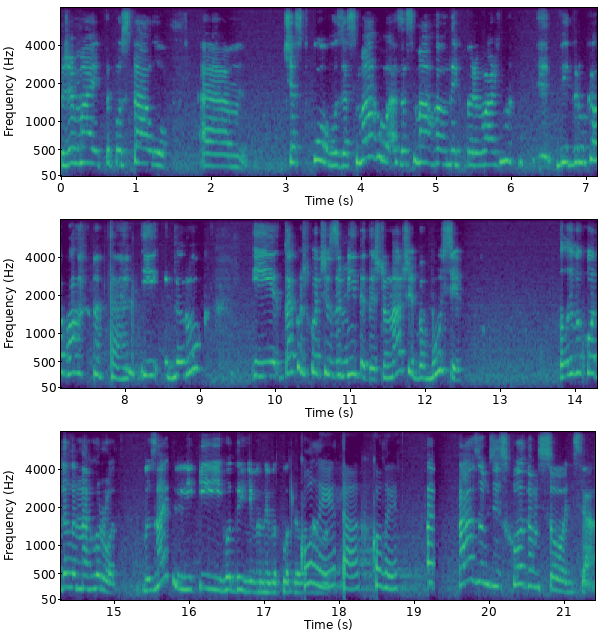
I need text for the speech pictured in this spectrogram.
вже мають таку сталу. Ем, Часткову засмагу, а засмага в них переважно від рукава так. і до рук. І також хочу замітити, що наші бабусі, коли виходили на город, ви знаєте, в якій годині вони виходили? на Коли город? так, коли? Разом зі сходом сонця.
